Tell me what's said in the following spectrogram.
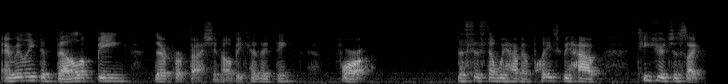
and really developing their professional because I think for the system we have in place, we have teachers just like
